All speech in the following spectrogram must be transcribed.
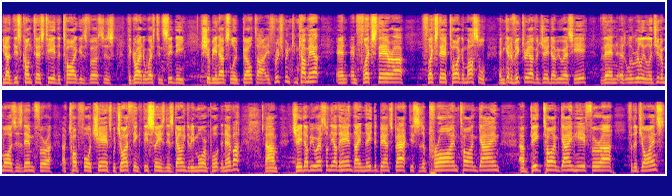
you know, this contest here, the Tigers versus the Greater Western Sydney, should be an absolute belter. If Richmond can come out and and flex their uh, flex their tiger muscle and get a victory over GWS here, then it really legitimises them for a, a, top four chance, which I think this season is going to be more important than ever. Um, GWS, on the other hand, they need to bounce back. This is a prime time game, a big time game here for uh, for the Giants,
